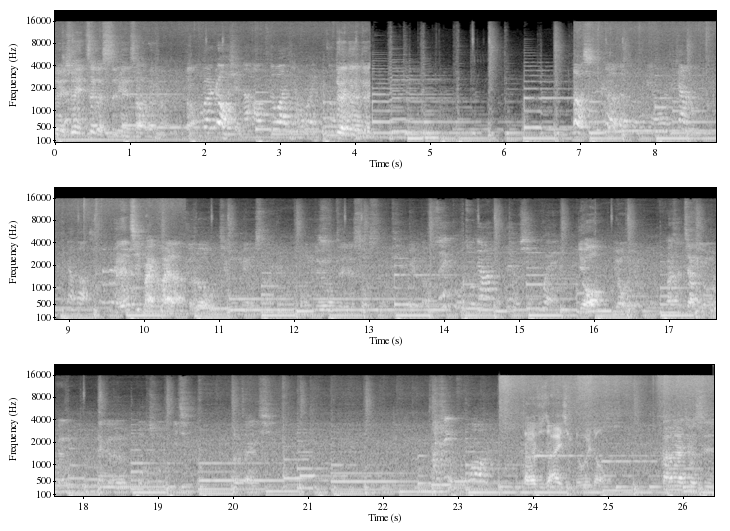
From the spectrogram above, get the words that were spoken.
对，所以这个市面上会买得到。除了肉选的好之外，调味不重要。对对对，二十克的和牛，这样要多少钱？可能几百块了，这个肉几乎没有啥，我们就用这些寿司来提味道。所以果醋酱它本身有腥味。有有有，它是酱油跟就是爱情的味道。大概就是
